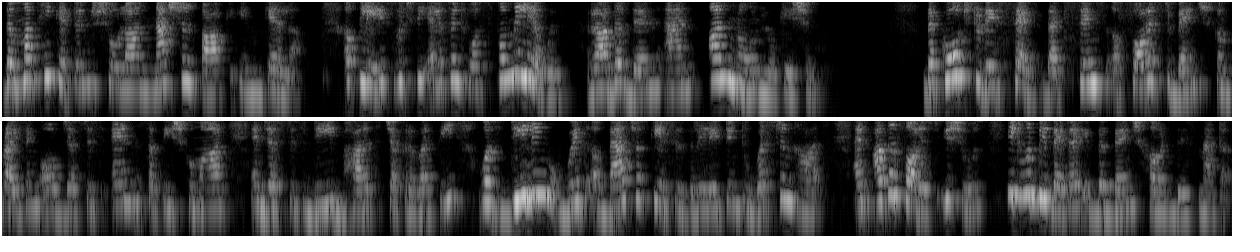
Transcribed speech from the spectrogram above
the Mathikettan Shola National Park in Kerala, a place which the elephant was familiar with rather than an unknown location. The court today said that since a forest bench comprising of Justice N. Satish Kumar and Justice D. Bharat Chakravarti was dealing with a batch of cases relating to Western Ghats and other forest issues, it would be better if the bench heard this matter.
